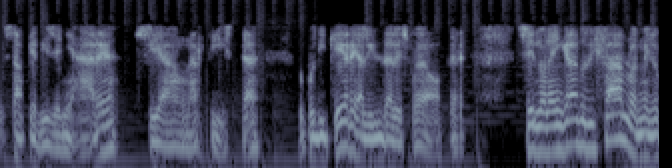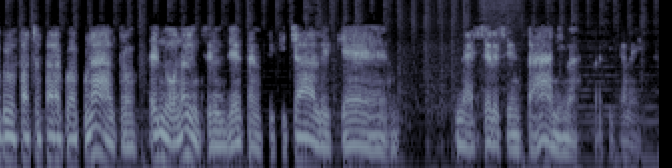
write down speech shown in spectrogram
sappia disegnare, sia un artista, dopodiché realizza le sue opere. Se non è in grado di farlo è meglio che lo faccia fare a qualcun altro e non all'intelligenza artificiale che è un essere senza anima praticamente.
